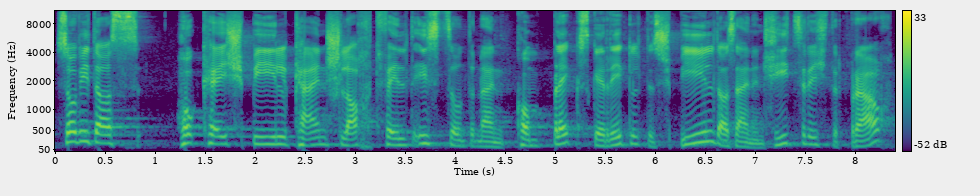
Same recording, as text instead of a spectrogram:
So wie das Hockeyspiel kein Schlachtfeld ist, sondern ein komplex geregeltes Spiel, das einen Schiedsrichter braucht,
